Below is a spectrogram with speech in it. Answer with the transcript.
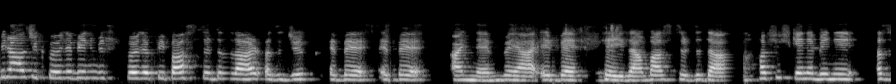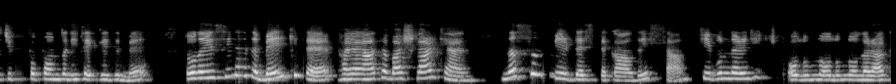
birazcık böyle benim üst böyle bir bastırdılar azıcık ebe ebe annem veya ebe teyzem bastırdı da hafif gene beni azıcık popomdan itekledi mi? Dolayısıyla da belki de hayata başlarken nasıl bir destek aldıysam ki bunların hiç olumlu olumlu olarak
